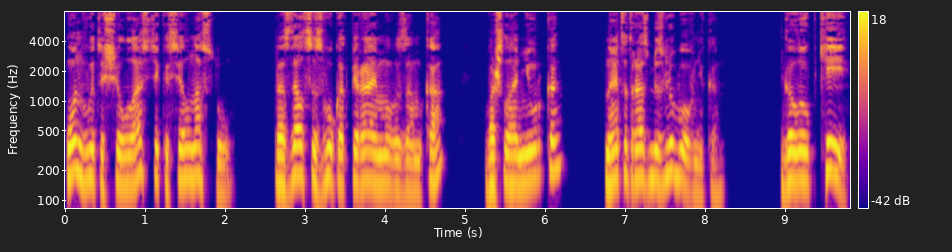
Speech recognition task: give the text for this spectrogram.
Он вытащил ластик и сел на стул. Раздался звук отпираемого замка. Вошла Нюрка, на этот раз без любовника. «Голубки!»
